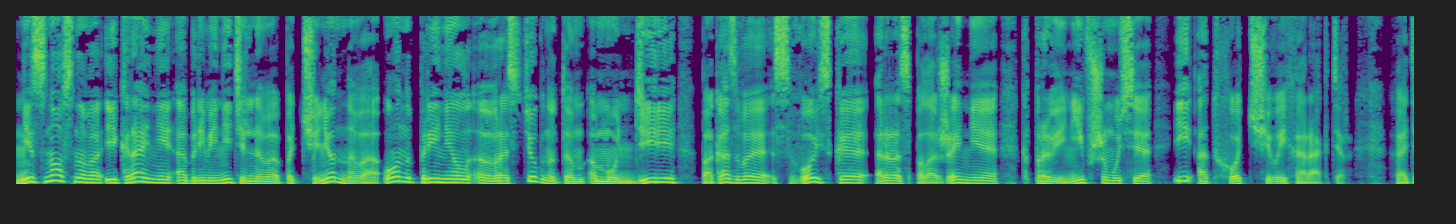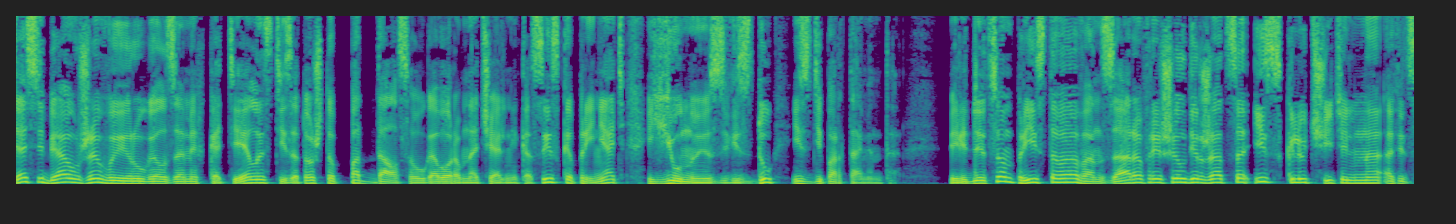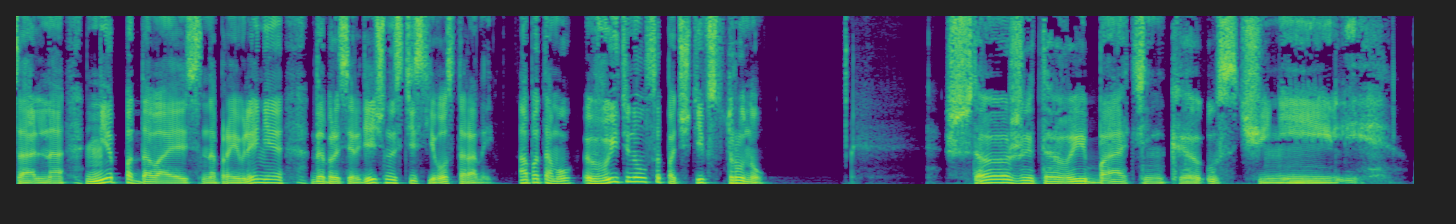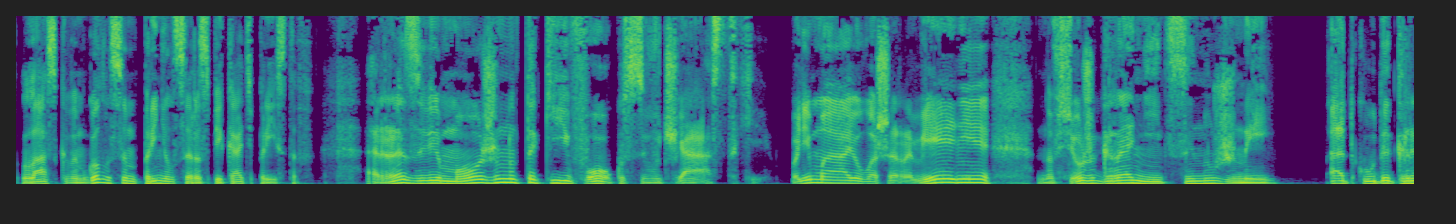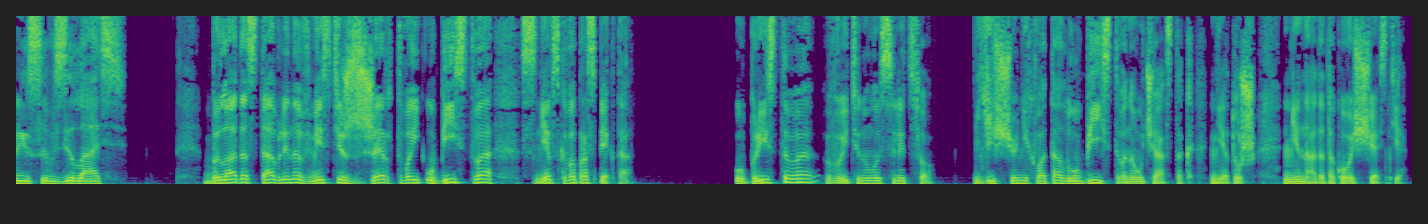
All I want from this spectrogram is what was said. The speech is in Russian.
Несносного и крайне обременительного подчиненного он принял в расстегнутом мундире, показывая свойское расположение к провинившемуся и отходчивый характер. Хотя себя уже выругал за мягкотелость и за то, что поддался уговорам начальника сыска принять юную звезду из департамента. Перед лицом пристава Ванзаров решил держаться исключительно официально, не поддаваясь на проявление добросердечности с его стороны, а потому вытянулся почти в струну. «Что же это вы, батенька, усчинили?» Ласковым голосом принялся распекать пристав. «Разве можно такие фокусы в участке? Понимаю ваше рвение, но все же границы нужны. Откуда крыса взялась? Была доставлена вместе с жертвой убийства с Невского проспекта. У пристава вытянулось лицо. Еще не хватало убийства на участок. Нет уж, не надо такого счастья.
